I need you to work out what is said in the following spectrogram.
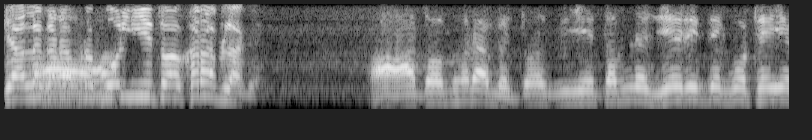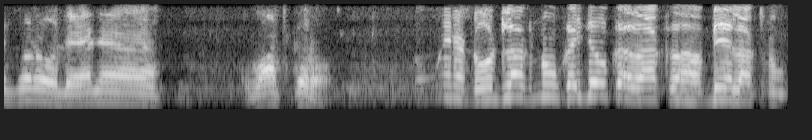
ત્યાં લગન આપણે બોલીએ તો ખરાબ લાગે. હા હા તો બરાબર. તો એ તમને જે રીતે ગોઠે એ કરો ને એને વાત કરો. હું એને દોઢ લાખનું કહી દઉં કે લાખ બે લાખનું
